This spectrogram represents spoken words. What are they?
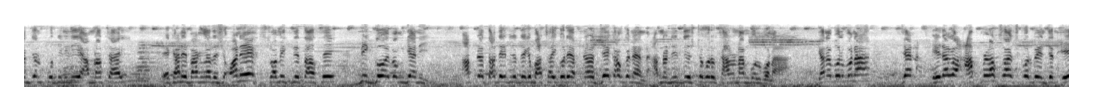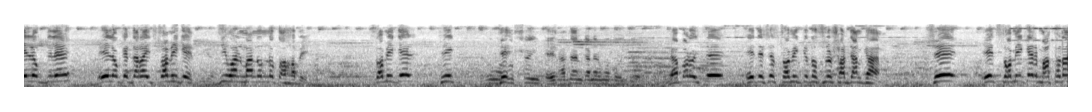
একজন প্রতিনিধি, আমরা চাই এখানে বাংলাদেশে অনেক শ্রমিক নেতা আছে, বিজ্ঞ এবং জ্ঞানী। আপনারা তাদের ভিতর থেকে বাছাই করে আপনারা যে কাউকে নেন, আমরা নির্দিষ্ট করে কারও নাম বলব না। কেন বলব না? যে এটা হলো আপনারা চয়েস করবেন যে এই লোক দিলে এই লোকের দ্বারাই শ্রমিকের জীবন মান উন্নত হবে। শ্রমিকের ঠিক শাহজাহান খানের মতো হইতে ব্যাপার হচ্ছে এই দেশের শ্রমিক নেতা ছিল শাহজাহান খান। সে এই শ্রমিকের মাথাটা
